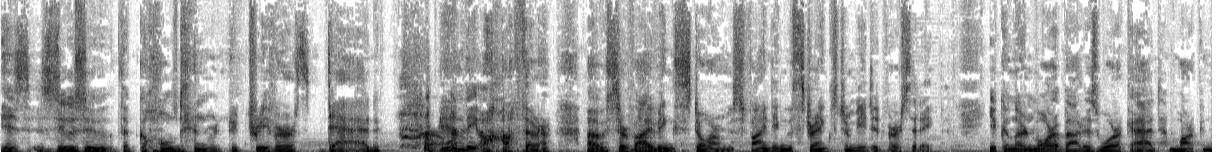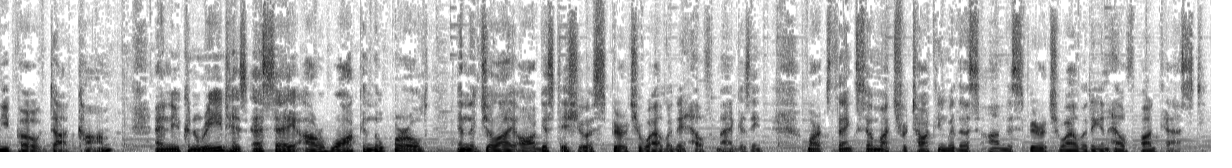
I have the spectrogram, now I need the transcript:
is Zuzu the Golden Retriever's dad and the author of Surviving Storms Finding the Strength to Meet Adversity. You can learn more about his work at marknepo.com, and you can read his essay, Our Walk in the World, in the July August issue of Spirituality and Health magazine. Mark, thanks so much for talking with us on the Spirituality and Health podcast.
